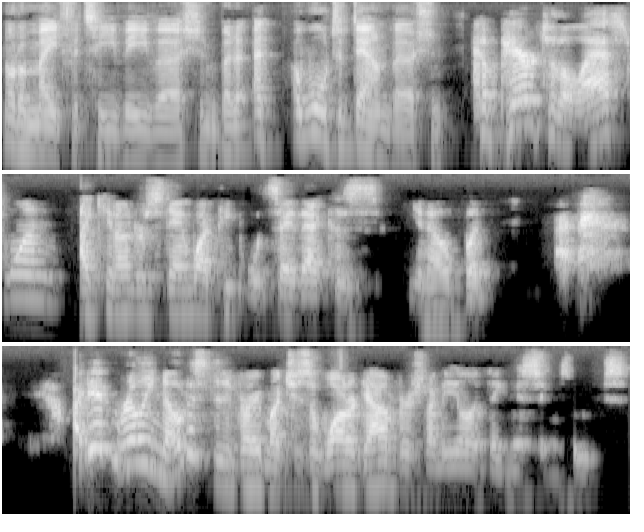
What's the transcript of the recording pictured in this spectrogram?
not a made-for-TV version, but a, a watered-down version. Compared to the last one, I can understand why people would say that because, you know, but I, I didn't really notice it very much as a watered down version. I mean, the only thing missing was oops.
